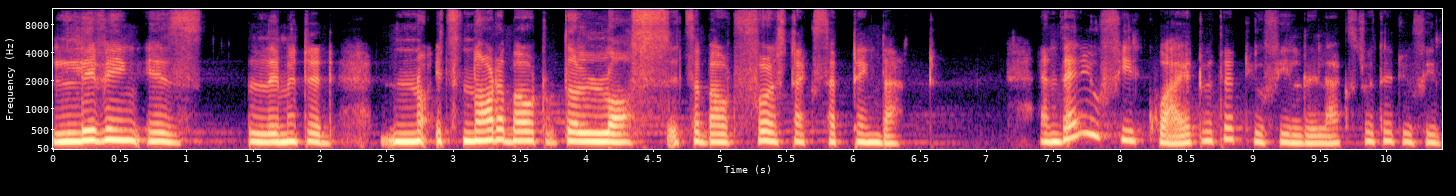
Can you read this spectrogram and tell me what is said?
living is limited. No, it's not about the loss. It's about first accepting that. And then you feel quiet with it you feel relaxed with it you feel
